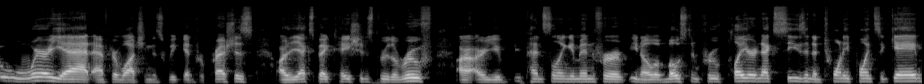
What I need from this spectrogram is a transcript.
where are you at after watching this weekend for Precious? Are the expectations through the roof? Are, are you penciling him in for, you know, a most improved player next season and 20 points a game?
